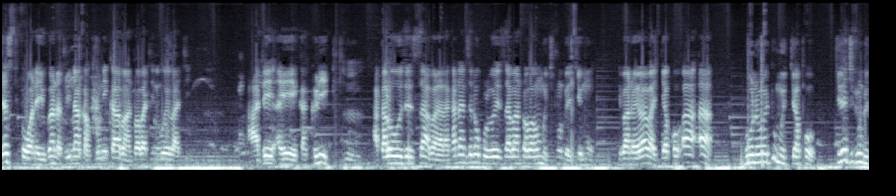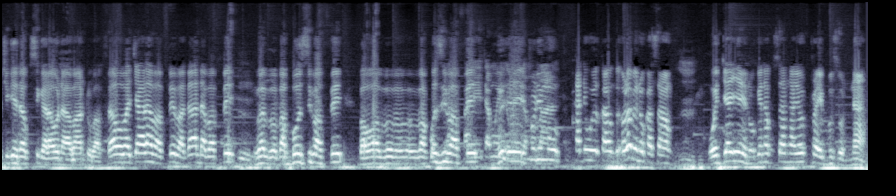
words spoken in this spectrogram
Just for wana uganda tulina akafuni k'abantu abatiniwe bati. Ate eh, kaklik. Akalowoozesa abalala katandise n'okulowoozesa abantu abamu mu kitundu ekimu. Ti bano bwe babajjako aa buno we tumuggyako kino ekitundu kigenda kusigalawo n'abantu baffe. Abo bakyala baffe baganda baffe Mm. ba- ba- babosi baffe ba- ba- ba- bakozi baffe. Eh, tulimu kati we- ka- olaba eno kasanvu wojjayo eno ogenda kusangayo tribe zonna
